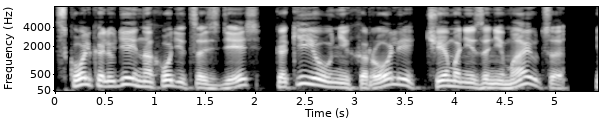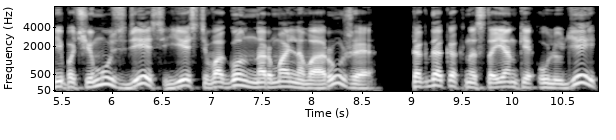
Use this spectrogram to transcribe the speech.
Сколько людей находится здесь, какие у них роли, чем они занимаются, и почему здесь есть вагон нормального оружия, тогда как на стоянке у людей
